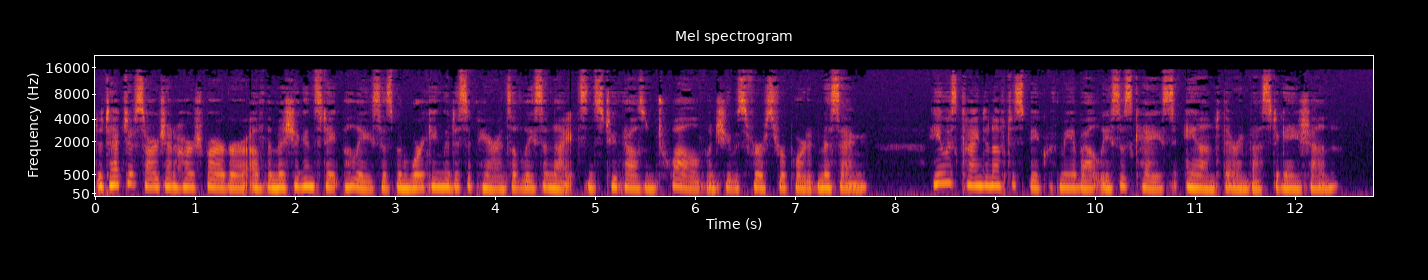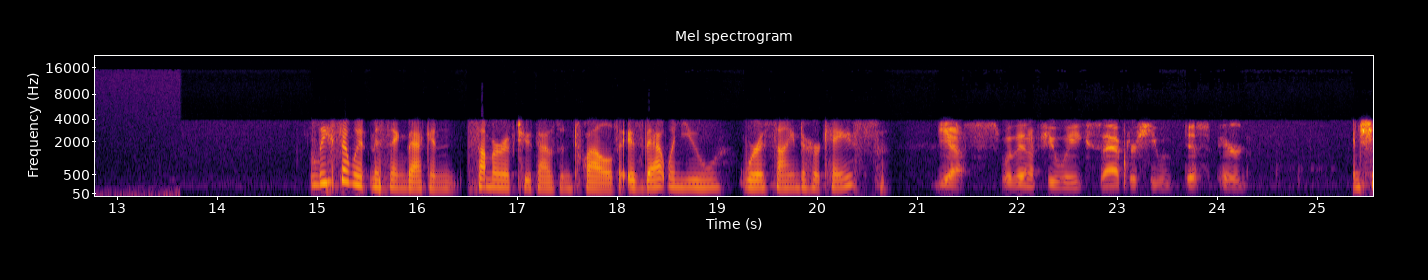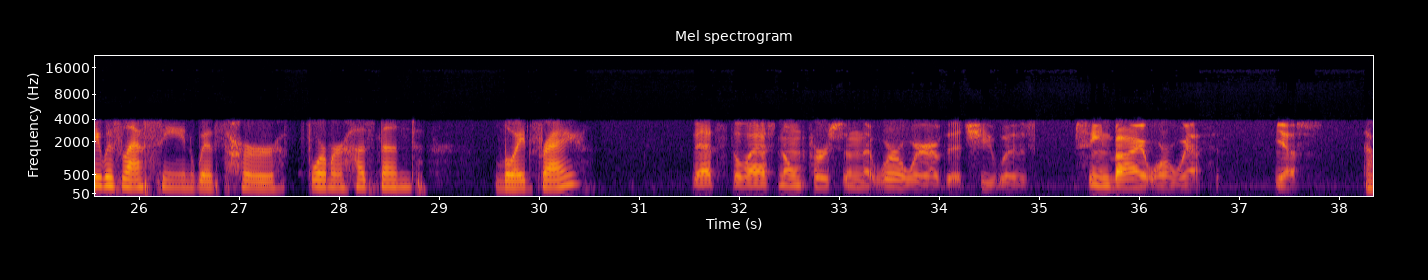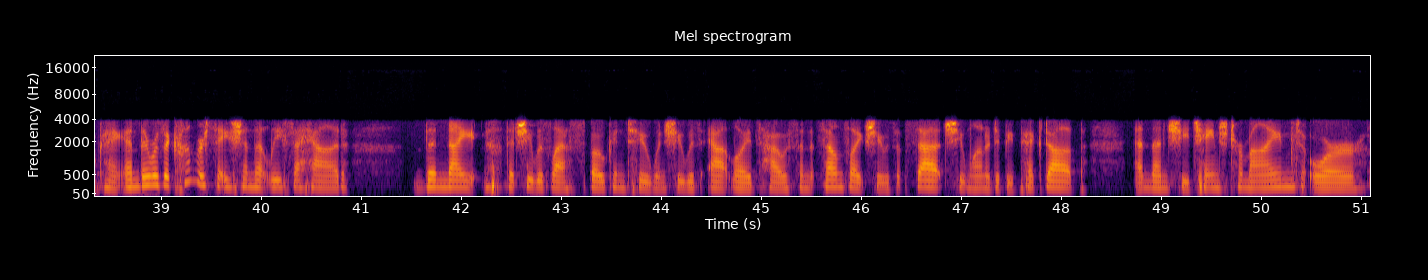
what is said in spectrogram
Detective Sergeant Harshberger of the Michigan State Police has been working the disappearance of Lisa Knight since 2012 when she was first reported missing. He was kind enough to speak with me about Lisa's case and their investigation. Lisa went missing back in summer of 2012. Is that when you were assigned to her case? Yes within a few weeks after she disappeared. And she was last seen with her former husband, Lloyd Frey? That's the last known person that we're aware of that she was seen by or with. Yes. Okay. And there was a conversation that Lisa had the night that she was last spoken to when she was at Lloyd's house, and it sounds like she was upset. She wanted to be picked up, and then she changed her mind, or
